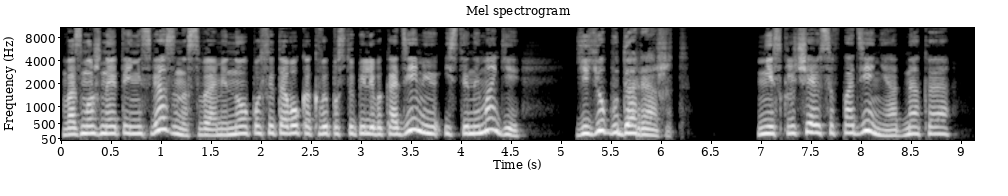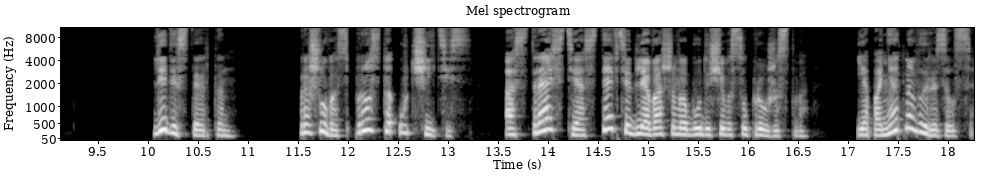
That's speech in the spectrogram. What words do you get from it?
Возможно, это и не связано с вами, но после того, как вы поступили в Академию истинной магии, ее будоражит. Не исключаю совпадения, однако... Леди Стертон, прошу вас, просто учитесь. А страсти оставьте для вашего будущего супружества. Я понятно выразился?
